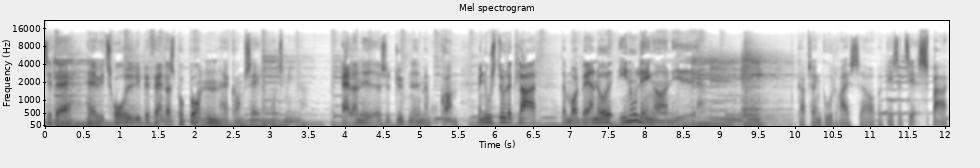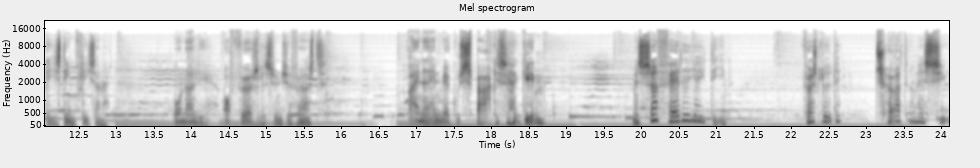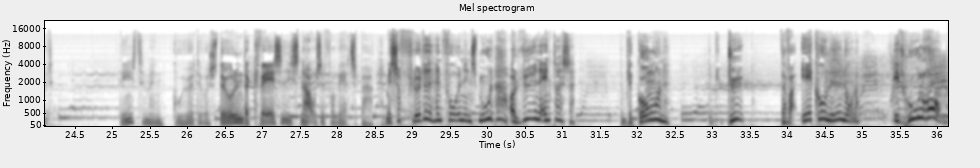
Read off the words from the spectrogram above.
Indtil da havde vi troet, at vi befandt os på bunden af kong Salomons miner. Allerned og så dybt ned, man kunne komme. Men nu stod det klart, der måtte være noget endnu længere nede. Kaptajn Gud rejste sig op og gav sig til at sparke i stenfliserne. Underlig opførsel, synes jeg først. Regnede han med at kunne sparke sig igennem. Men så fattede jeg ideen. Først lød det tørt og massivt. Det eneste, man kunne høre, det var støvlen, der kvasede i snavset for hvert spark. Men så flyttede han foden en smule, og lyden ændrede sig. Den blev gungerne. Det blev dyb. Der var ekko nedenunder. Et hulrum.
